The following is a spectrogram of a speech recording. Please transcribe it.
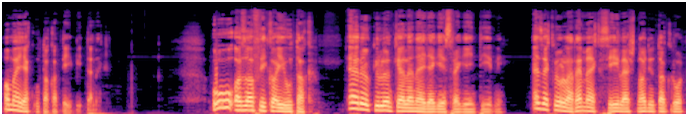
amelyek utakat építenek. Ó, az afrikai utak! Erről külön kellene egy egész regényt írni. Ezekről a remek, széles, nagy utakról,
